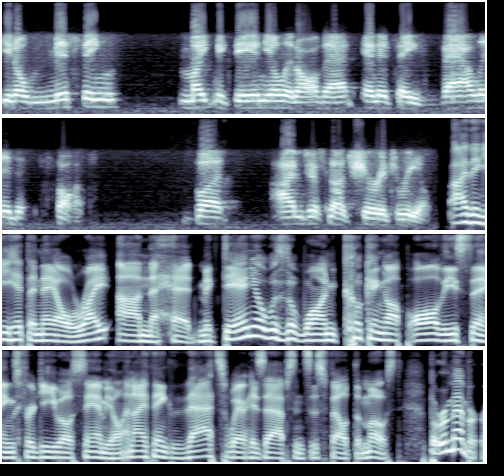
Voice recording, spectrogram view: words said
you know, missing Mike McDaniel and all that, and it's a valid thought. But I'm just not sure it's real. I think he hit the nail right on the head. McDaniel was the one cooking up all these things for Debo Samuel, and I think that's where his absence is felt the most. But remember,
